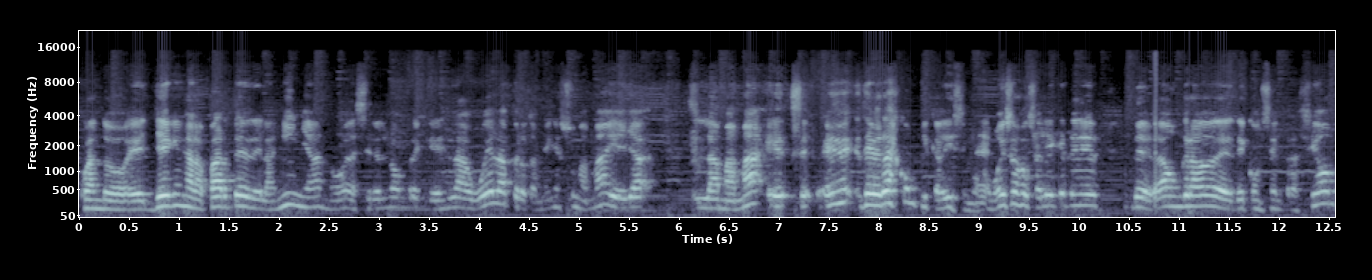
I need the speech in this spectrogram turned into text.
cuando eh, lleguen a la parte de la niña, no voy a decir el nombre, que es la abuela, pero también es su mamá y ella, la mamá, es, de verdad es complicadísimo. Como dice José, hay que tener de verdad un grado de, concentración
